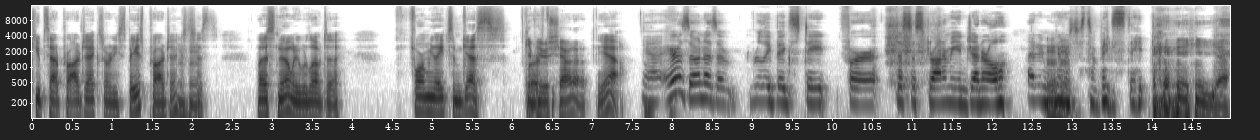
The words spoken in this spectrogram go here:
CubeSat projects or any space projects, Mm-hmm. just let us know. We would love to formulate some guests. Give for- you a shout out. yeah. Yeah, Arizona is a really big state for just astronomy in general. I didn't mean it was just a big state. yeah.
